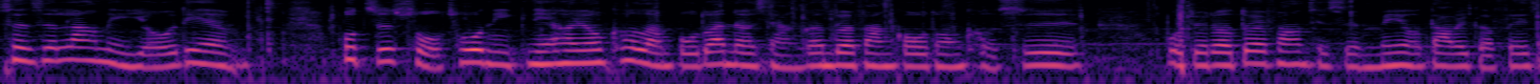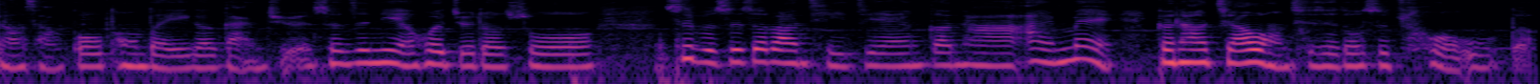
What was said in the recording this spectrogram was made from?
甚至让你有点不知所措。你你很有可能不断的想跟对方沟通，可是。我觉得对方其实没有到一个非常想沟通的一个感觉，甚至你也会觉得说，是不是这段期间跟他暧昧、跟他交往，其实都是错误的。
